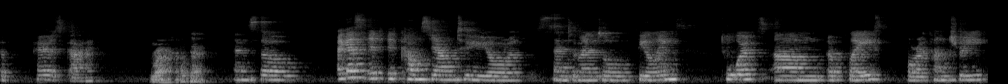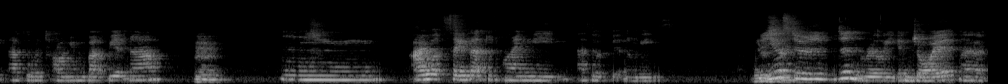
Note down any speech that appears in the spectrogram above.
a Paris guy. Right. Okay. And so I guess it, it comes down to your sentimental feelings towards um, a place or a country, as we're talking about Vietnam. Mm. Mm, I would say that define me as a Vietnamese. I used to didn't really enjoy it. and I like,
